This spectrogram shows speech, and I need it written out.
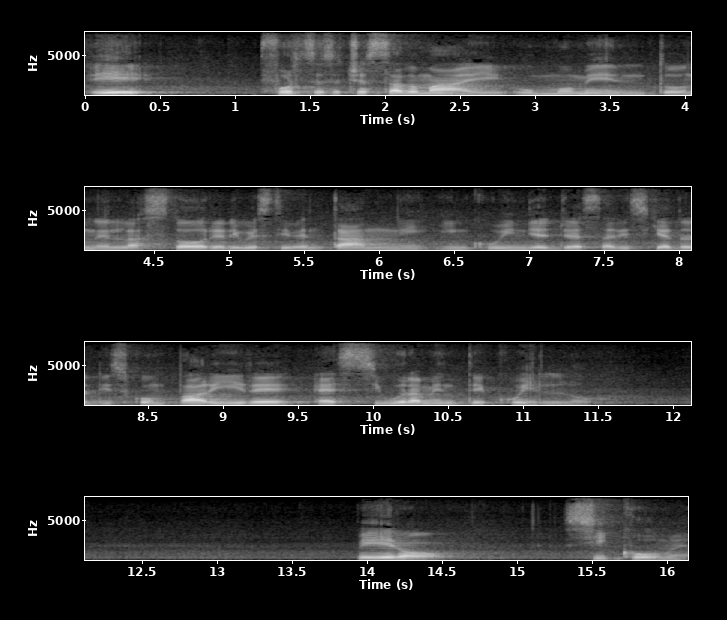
e forse se c'è stato mai un momento nella storia di questi vent'anni in cui Indiegesta ha rischiato di scomparire è sicuramente quello. Però, siccome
